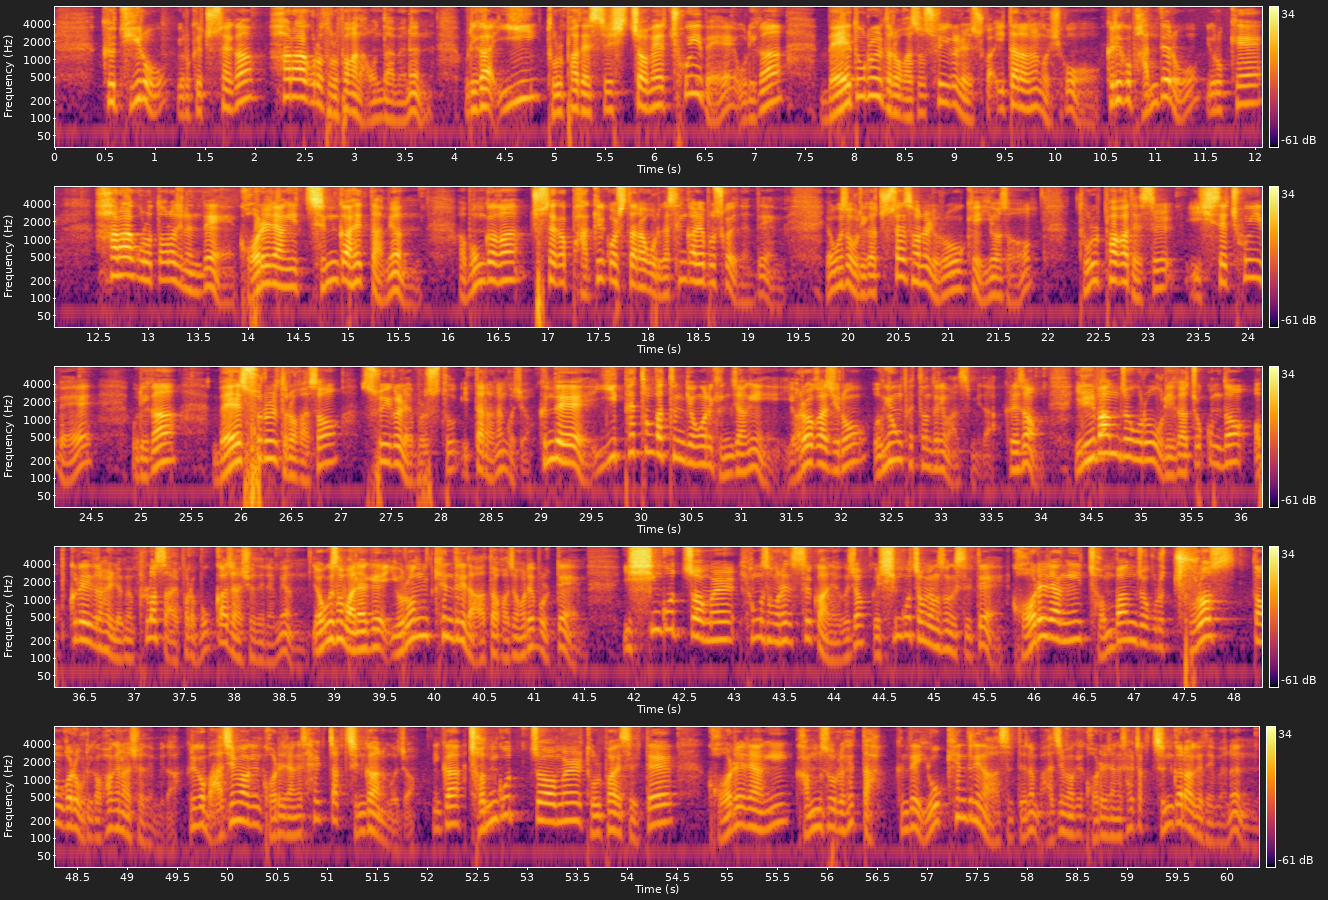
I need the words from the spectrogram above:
그 뒤로 이렇게 추세가 하락으로 돌파가 나온다면은 우리가 이 돌파됐을 시점의 초입에 우리가 매도를 들어가서 수익을 낼 수가 있다라는 것이고 그리고 반대로 이렇게 하락으로 떨어지는데 거래량이 증가했다면 아, 뭔가가 추세가 바뀔 것이다라고 우리가 생각을 해볼 수가 있는데 여기서 우리가 추세선을 이렇게 이어서 돌파가 됐을 이 시세 초입에 우리가 매수를 들어가서 수익을 내볼 수도 있다라는 거죠. 근데 이 패턴 같은 경우는 굉장히 여러 가지로 응용 패턴들이 많습니다. 그래서 일반적으로 우리가 조금 더 업그레이드를 하려면 플러스 알파를 뭐까지 하셔야 되냐면 여기서 만약에 이런 캔들이 나왔다고 가정을 해볼 때 이 신고점을 형성을 했을 거 아니에요, 그죠? 그 신고점 형성했을 때 거래량이 전반적으로 줄었 던 거를 우리가 확인하셔야 됩니다. 그리고 마지막엔 거래량이 살짝 증가하는 거죠. 그러니까 전고점을 돌파했을 때 거래량이 감소를 했다. 근데 요 캔들이 나왔을 때는 마지막에 거래량이 살짝 증가를 하게 되면은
